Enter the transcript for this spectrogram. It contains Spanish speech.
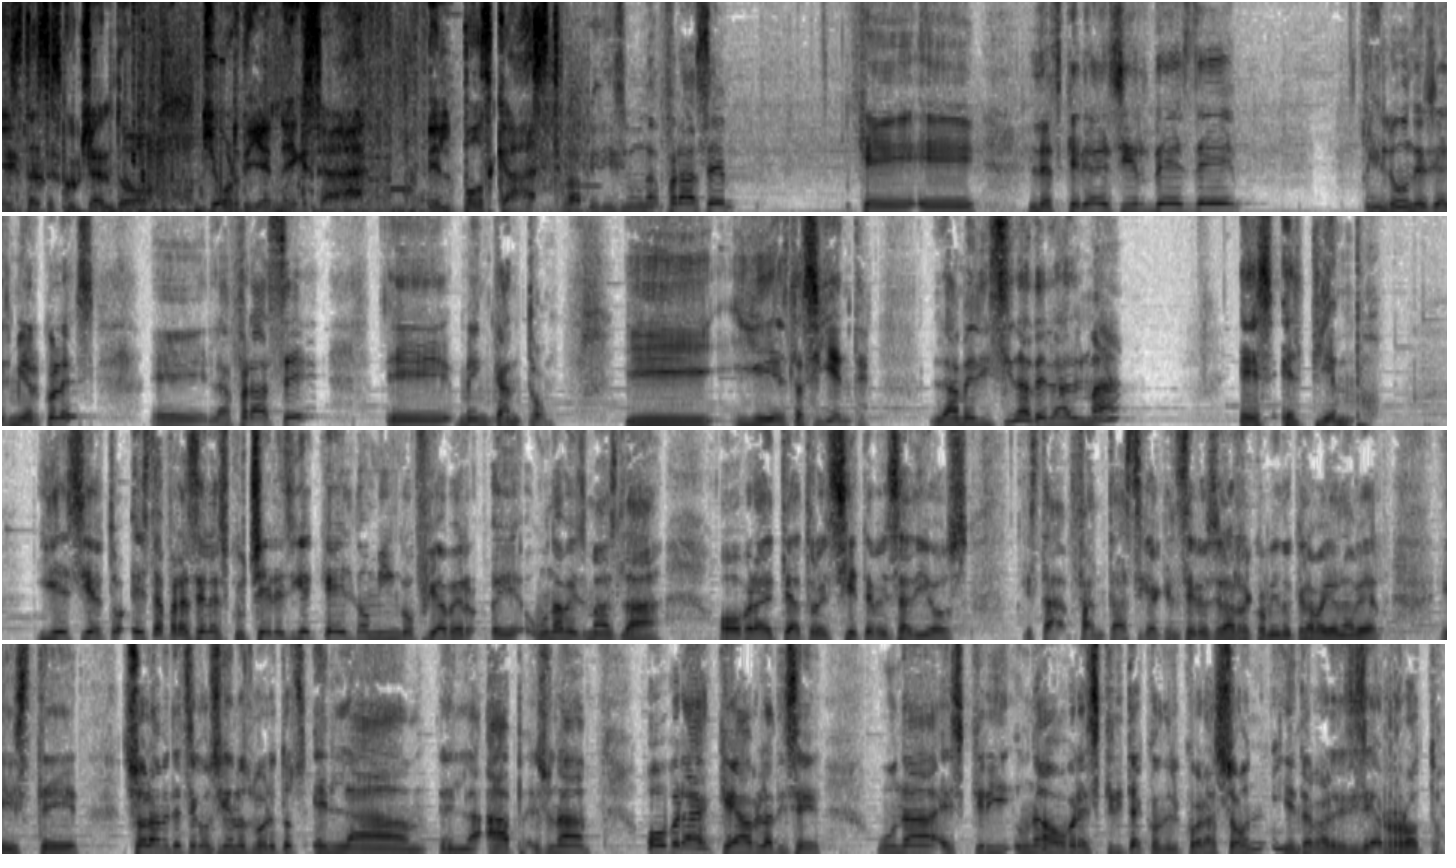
Estás escuchando Jordi Anexa, el podcast. Rapidísimo una frase que eh, les quería decir desde el lunes, ya es miércoles. Eh, la frase eh, me encantó y, y es la siguiente. La medicina del alma es el tiempo. Y es cierto, esta frase la escuché, les dije que el domingo fui a ver eh, una vez más la obra de teatro de Siete veces a Dios, que está fantástica, que en serio se la recomiendo que la vayan a ver. Este, solamente se consiguen los boletos en la, en la app. Es una obra que habla, dice, una, escri- una obra escrita con el corazón y entre paréntesis dice roto.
